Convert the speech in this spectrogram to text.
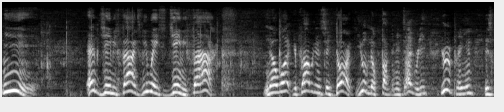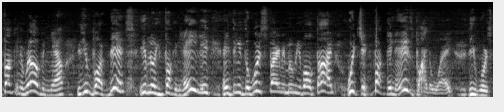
Yeah. I'm Jamie Foxx. We wasted Jamie Foxx. You know what? You're probably going to say, Darth, you have no fucking integrity. Your opinion is fucking irrelevant now because you bought this even though you fucking hate it and you think it's the worst Spider-Man movie of all time, which it fucking is, by the way. The worst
